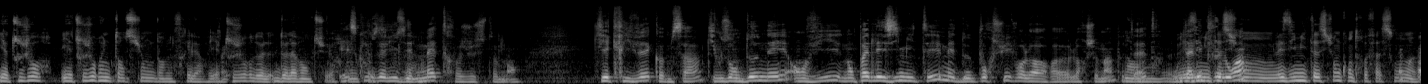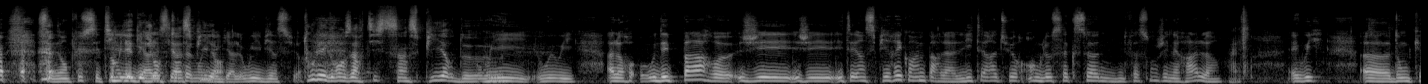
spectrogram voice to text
Il y, a toujours, il y a toujours une tension dans le thriller, il y a Oui. toujours de, de l'aventure. Est-ce que vous aviez des maîtres, justement, qui écrivaient comme ça, qui vous ont donné envie, non pas de les imiter, mais de poursuivre leur, euh, leur chemin, peut-être D'aller plus loin imitations, les imitations contrefaçon, euh, en plus c'est Non, mais il y a des illégal, gens c'est qui totalement illégal. Oui, bien sûr. Tous les grands artistes s'inspirent de. Oui, oui, oui. Alors au départ, euh, j'ai été inspirée quand même par la littérature anglo-saxonne d'une façon générale. Ouais. Et oui, Euh, donc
